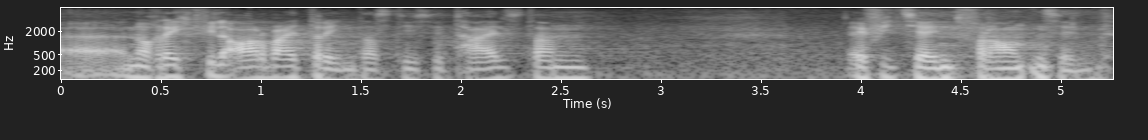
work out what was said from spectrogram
äh, noch recht viel Arbeit drin, dass diese Teils dann effizient vorhanden sind.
